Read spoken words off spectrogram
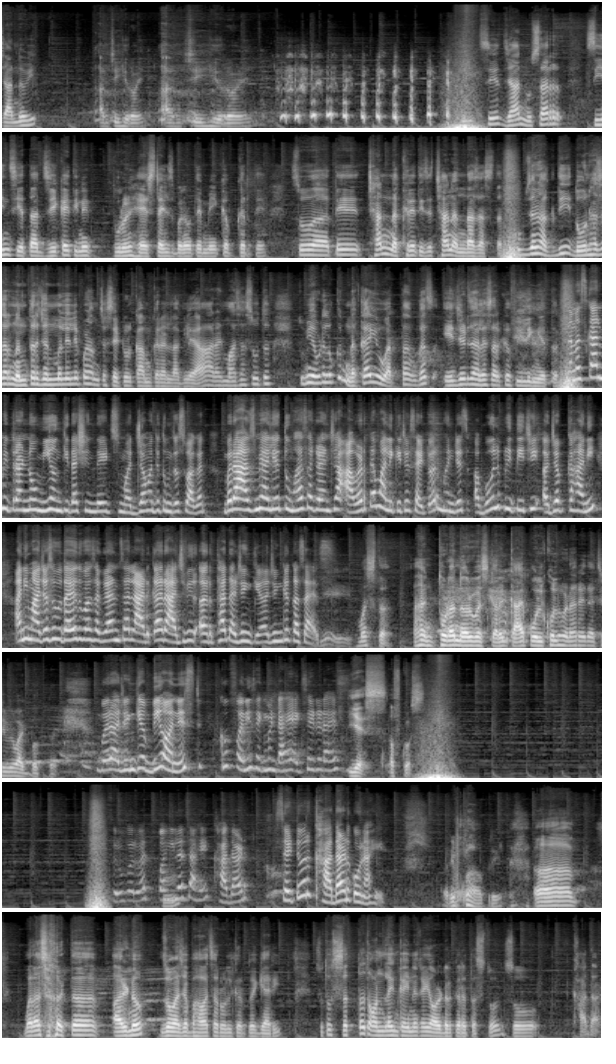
जान्हवी आमची हिरोईन आमची हिरोईन. तिचे ज्यानुसार सीन्स येतात जे काही तिने पूर्ण हेअरस्टाईल्स बनवते मेकअप करते. सो ते छान नखरे तिचे छान अंदाज असतात. खूप जण अगदी दोन हजार नंतर जन्मलेले पण आमच्या सेटवर काम करायला लागले. यार आणि माझं असं होतं तुम्ही एवढ्या लोक नका येऊ. आत्ता उगाच एजेड झाल्यासारखं फिलिंग येतं. नमस्कार मित्रांनो मी अंकिता शिंदे. इट्स मज्जामध्ये तुमचं स्वागत. बरं आज मी आली आहे तुम्हा सगळ्यांच्या आवडत्या मालिकेच्या सेटवर म्हणजेच अबोल प्रीतीची अजब कहाणी. आणि माझ्यासोबत आहे तुम्हा सगळ्यांचा लाडका राजवीर अर्थात अजिंक्य. अजिंक्य कसा आहेस? मस्त. आणि थोडा नर्वस कारण काय पोलखोल होणार आहे त्याची मी वाट बघतोय. बरं अजिंक्य बी ऑनेस्ट खूप फनी सेगमेंट आहे. एक्साइटेड आहेस? येस ऑफकोर्स सुरू करूयात. पहिलंच आहे खादाड. सेटवर खादाड कोण आहे? अरे बापरे. अं, मला असं वाटतं अर्णव जो माझ्या भावाचा रोल करतोय गॅरी सो तो सतत ऑनलाईन काही ना काही ऑर्डर करत असतो. सो खादाड.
